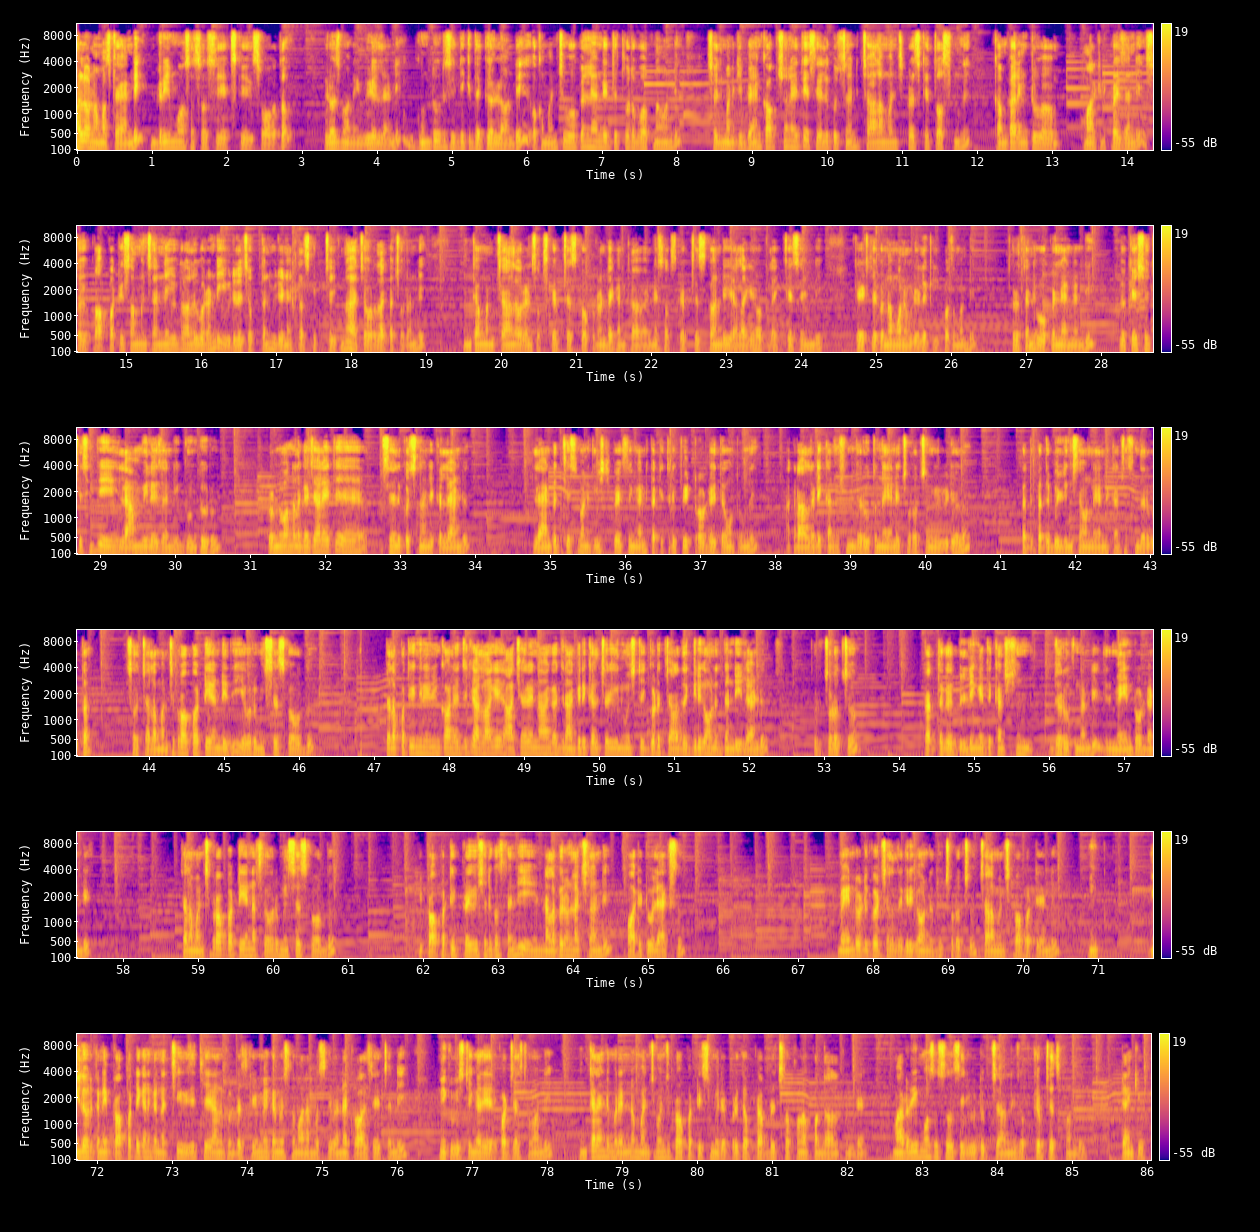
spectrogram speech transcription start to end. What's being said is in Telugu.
హలో నమస్తే అండి. డ్రీమ్ హౌస్ అసోసియేట్స్కి స్వాగతం. ఈరోజు మన ఈ వీడియోలో అండి గుంటూరు సిటీకి దగ్గరలో అండి ఒక మంచి ఓపెన్ ల్యాండ్ అయితే చూడబోతున్నాం అండి సో ఇది మనకి బ్యాంక్ ఆప్షన్ అయితే సేల్కి వచ్చిందండి. చాలా మంచి ప్రైస్కి అయితే వస్తుంది. కంపేరింగ్ టు మార్కెట్ ప్రైస్ అండి. సో ఈ ప్రాపర్టీకి సంబంధించిన అన్ని వివరాలు కూడా అండి ఈ వీడియోలో చెప్తాను. వీడియోని ఎట్లా స్కిప్ చేయకుండా చివరి దాకా చూడండి. ఇంకా మన ఛానల్ ఎవరైనా సబ్స్క్రైబ్ చేసుకోకుండా ఉంటే కనుక వెంటనే సబ్స్క్రైబ్ చేసుకోండి. అలాగే ఒక లైక్ చేసేయండి. లేట్ చేయకుండా మన వీడియోలోకి వెళ్ళిపోతామండి చూడొద్దండి ఓపెన్ ల్యాండ్ అండి. లొకేషన్ వచ్చేసింది ల్యామ్ విలేజ్ అండి గుంటూరు. రెండు వందల గజాలు అయితే సేల్కి వచ్చిందండి ఇక్కడ ల్యాండ్. ల్యాండ్ వచ్చేసి మనకి ఈస్ట్ ఫేసింగ్ అండి థర్టీ త్రీ ఫీట్ రోడ్ అయితే ఉంటుంది. అక్కడ ఆల్రెడీ కన్స్ట్రక్షన్ జరుగుతున్నాయండి చూడొచ్చు మీరు వీడియోలో. పెద్ద పెద్ద బిల్డింగ్స్ ఉన్నాయండి కన్స్ట్రక్షన్ జరుగుతా. సో చాలా మంచి ప్రాపర్టీ అండి ఇది ఎవరు మిస్ చేసుకోవద్దు. చలపతి ఇంజనీరింగ్ కాలేజీకి అలాగే ఆచార్య నాగార్జున అగ్రికల్చర్ యూనివర్సిటీకి కూడా చాలా దగ్గరగా ఉండిద్దండి ఈ ల్యాండ్. ఇప్పుడు చూడొచ్చు. పెద్దగా బిల్డింగ్ అయితే కన్స్ట్రక్షన్ జరుగుతుందండి ఇది మెయిన్ రోడ్ అండి. చాలా మంచి ప్రాపర్టీ అండి. అసలు ఎవరు మిస్ చేసుకోవద్దు. ఈ ప్రాపర్టీ ప్రైవేషన్కి వస్తుంది నలభై రెండు లక్షలు అండి. Forty two lakhs. మెయిన్ రోడ్కి కూడా చాలా దగ్గరగా ఉంటుంది చూడొచ్చు. చాలా మంచి ప్రాపర్టీ అండి. మీరు ఎవరికైనా ఈ ప్రాపర్టీ కనుక నచ్చి విజిట్ చేయాలనుకుంటే స్క్రీన్ మీద కనిపిస్తున్న మా నెంబర్స్కి ఏమైనా కాల్ చేయొచ్చండి. మీకు విజిటింగ్ అది ఏర్పాటు చేస్తామండి. ఇంకా లాంటి మరి ఎన్నో మంచి మంచి ప్రాపర్టీస్ మీరు ఎప్పటికప్పుడు అప్డేట్స్ రూపంలో పొందాలనుకుంటే మా డ్రీమ్ హౌస్ అసోసియేట్ యూట్యూబ్ ఛానల్ని సబ్స్క్రైబ్ చేసుకోండి. Thank you.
